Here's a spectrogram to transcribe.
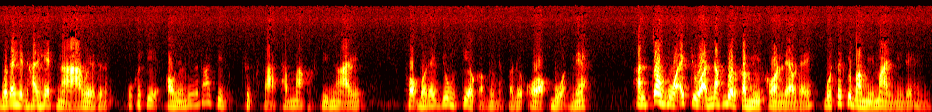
บ่ได้เห็นไฮเฮ็ดหนาเว้ยอุกจิเอาอย่างนี้ก็น่าจิศึกษาธรรมะกินง่ายเพราะบ่ได้ยุ่งเกี่ยวกับมันอย่างก็เลยออกบวชเนี่ยอันเจ้าหัวไอ้จัวอันนักบวชก็มีก่อนแล้วได้บวชที่มามีใหม่นี่ได้อันนี้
